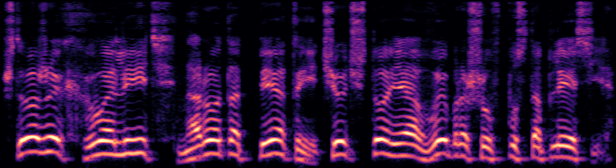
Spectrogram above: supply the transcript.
«Что же их хвалить? Народ отпетый, чуть что я выброшу в пустоплесье».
